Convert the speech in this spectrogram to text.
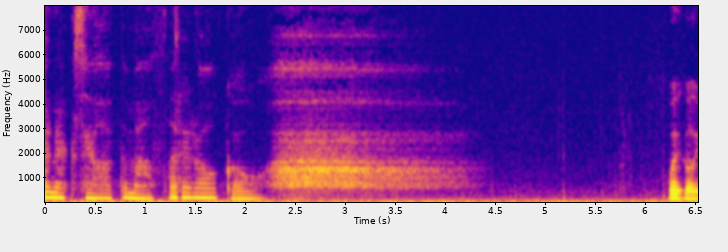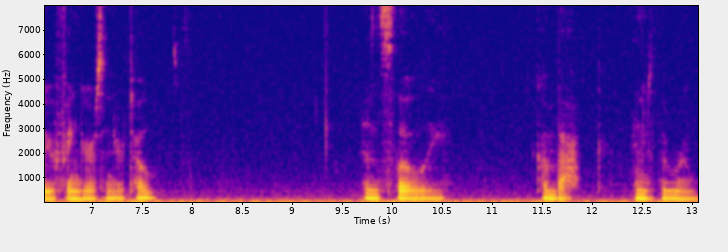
And exhale out the mouth. Let it all go. Wiggle your fingers and your toes. And slowly come back into the room.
